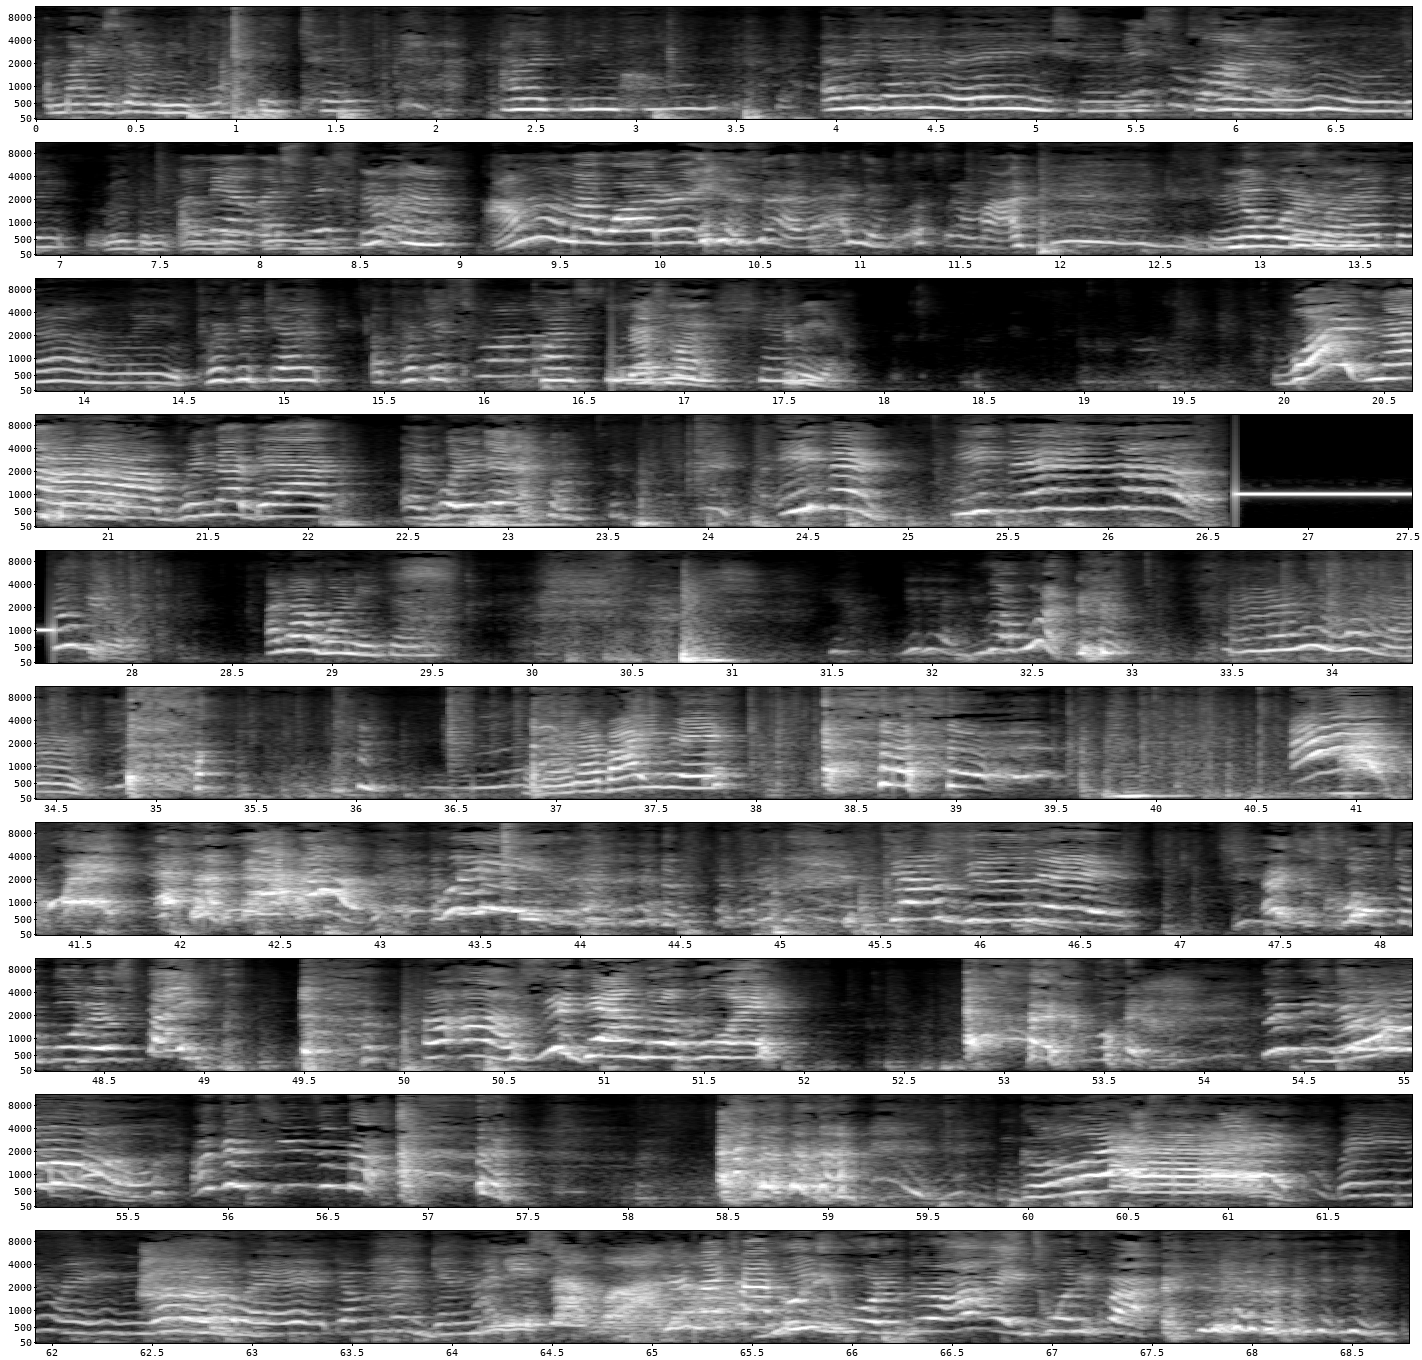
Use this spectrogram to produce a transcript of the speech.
Amari's getting me water. I like the new home. Every generation. Miss is water. using rhythm of I the mean, what's things. Mm-mm. water? I don't know what my water is. I'm asking what's in my. No water, is Mari. my family. A perfect a perfect constellation. That's mine. Give me that. What? Nah, bring that back and put it down. Ethan! Ethan! Give me that. I got one, Ethan. Yeah, you got one. I don't want one. Coronavirus. Ah, quit! no! Please! Don't do this! I just coughed up all that spice. Uh-uh, sit down, little boy. what? Let me No. go. I got cheese in my. Go away! Ring, ring, go away. Come again. I need some water. Here's my top. you need water, girl. I ate 25.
